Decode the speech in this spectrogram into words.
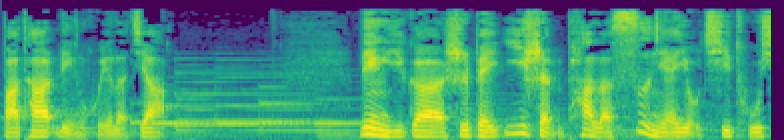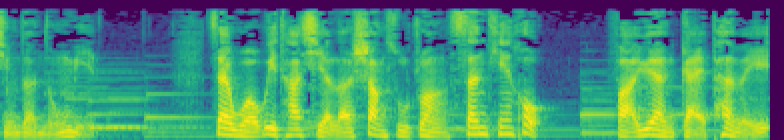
把他领回了家。另一个是被一审判了四年有期徒刑的农民，在我为他写了上诉状三天后，法院改判为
